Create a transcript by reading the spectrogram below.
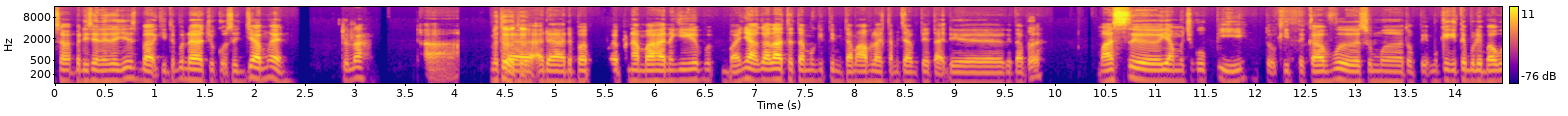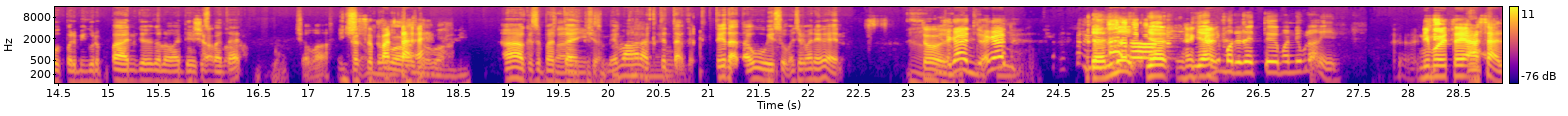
sampai di sana saja sebab kita pun dah cukup sejam kan. Betul lah. Uh, Betul betul. ada ada penambahan lagi ke? banyak gak lah tetamu kita minta maaf lah macam kita tak ada kata apa masa yang mencukupi untuk kita cover semua topik mungkin kita boleh bawa kepada minggu depan ke kalau ada InsyaAllah. kesempatan insyaallah InsyaAllah. Kesempatan, eh? InsyaAllah. ah kesempatan insyaallah memang lah kita tak kita tak tahu esok macam mana kan Ha, Betul. ya, Jangan, betul, jangan. betul. Yang ni, yang, yang ni moderator mana pula ni? Ni moderator yang asal.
